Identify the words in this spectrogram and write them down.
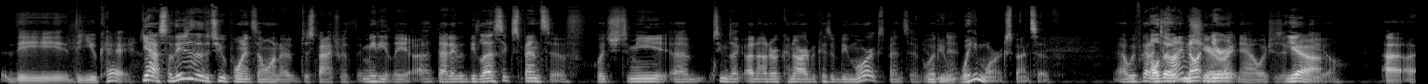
the the UK. Yeah, so these are the two points I want to dispatch with immediately. Uh, that it would be less expensive, which to me um, seems like an utter canard because it would be more expensive, It'd wouldn't be it? way more expensive. Uh, we've got although a not timeshare near- right now, which is a Yeah. good deal. Uh,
